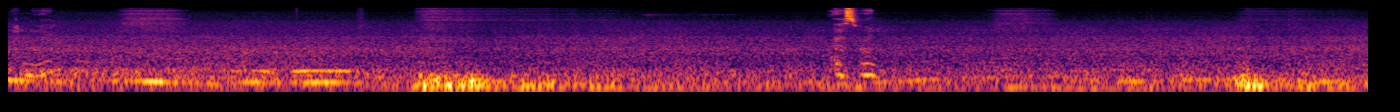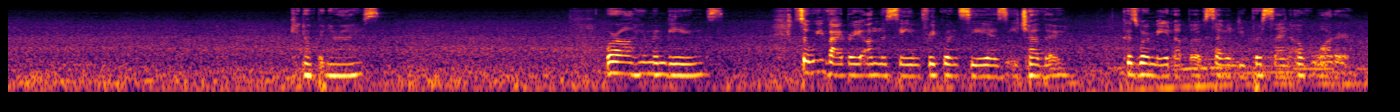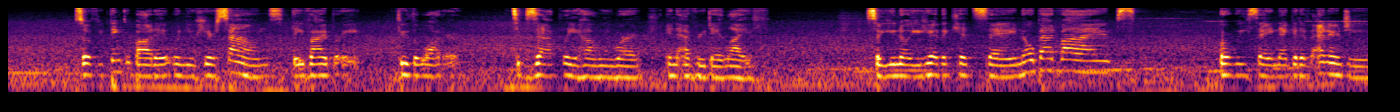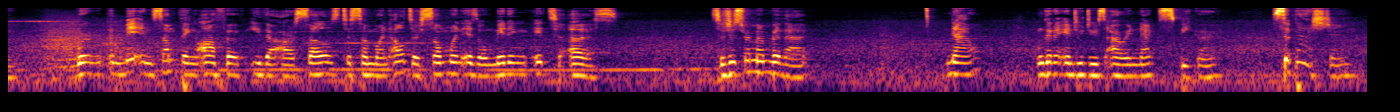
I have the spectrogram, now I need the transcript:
One more. One. Can open your eyes. We're all human beings. So we vibrate on the same frequency as each other because we're made up of 70% of water. So if you think about it, when you hear sounds, they vibrate through the water. It's exactly how we work in everyday life. So you know, you hear the kids say, no bad vibes, or we say negative energy. We're emitting something off of either ourselves to someone else or someone is omitting it to us. So just remember that. Now, I'm gonna introduce our next speaker, Sebastian.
